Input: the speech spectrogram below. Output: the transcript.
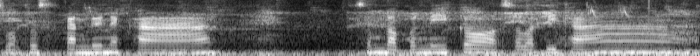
สวนทศกัณฐ์ด้วยนะคะสำหรับวันนี้ก็สวัสดีค่ะ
